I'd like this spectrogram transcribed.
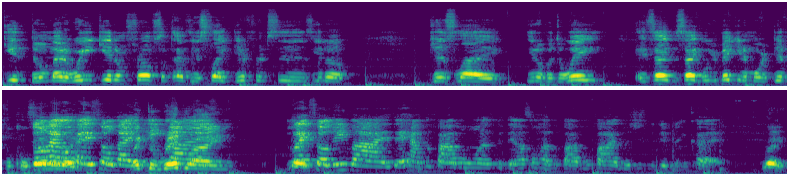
get, don't matter where you get them from, sometimes there's slight differences, you know. Just like you know, but the way it's like, it's like when you're making it more difficult. So like, like, okay, so like like the Levi's- red line. Like so, Levi's they have the 501s, but they also have the 505s, which is a different cut. Right.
